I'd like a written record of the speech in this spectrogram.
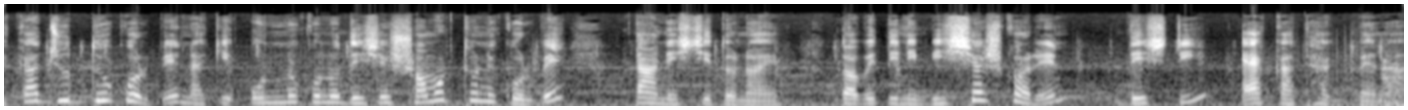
একা যুদ্ধ করবে নাকি অন্য কোনো দেশের সমর্থনে করবে তা নিশ্চিত নয়। তবে তিনি বিশ্বাস করেন, দেশটি একা থাকবে না।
